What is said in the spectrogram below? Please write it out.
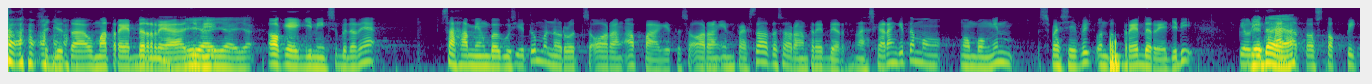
sejuta umat trader ya. Iya, jadi, iya, iya. Oke, gini sebenarnya saham yang bagus itu menurut seorang apa gitu, seorang investor atau seorang trader. Nah, sekarang kita mau ngomongin spesifik untuk trader ya. Jadi pilihan Beda ya? atau stock pick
